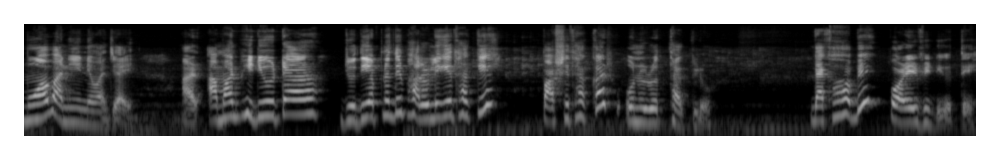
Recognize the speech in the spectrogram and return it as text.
মোয়া বানিয়ে নেওয়া যায়। আর আমার ভিডিওটা যদি আপনাদের ভালো লেগে থাকে, পাশে থাকার অনুরোধ থাকল। দেখা হবে পরের ভিডিওতে।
